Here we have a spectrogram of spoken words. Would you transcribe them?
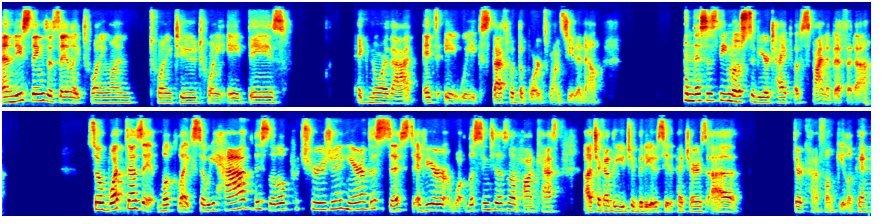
And these things that say like 21, 22, 28 days, ignore that. It's eight weeks. That's what the boards wants you to know. And this is the most severe type of spina bifida. So what does it look like? So we have this little protrusion here, of the cyst. If you're listening to this on the podcast, uh, check out the YouTube video to see the pictures. Uh, they're kind of funky looking,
